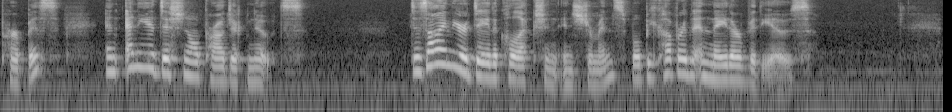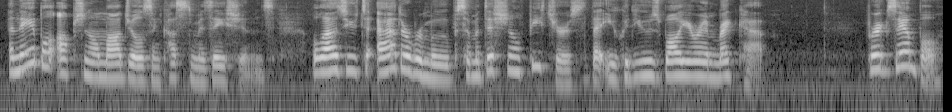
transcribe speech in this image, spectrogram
purpose, and any additional project notes. Design your data collection instruments will be covered in later videos. Enable optional modules and customizations allows you to add or remove some additional features that you could use while you're in REDCap. For example,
